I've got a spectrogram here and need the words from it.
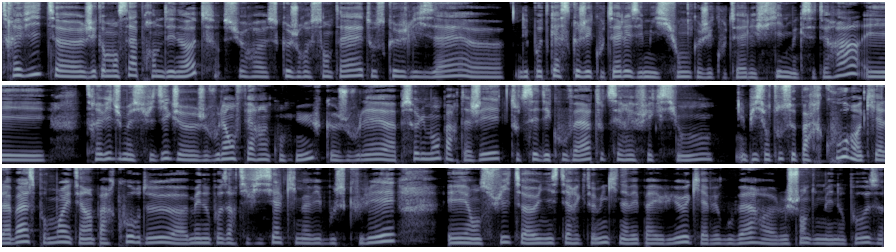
Très vite, euh, j'ai commencé à prendre des notes sur euh, ce que je ressentais, tout ce que je lisais, euh, les podcasts que j'écoutais, les émissions que j'écoutais, les films, etc. Et très vite, je me suis dit que je, je voulais en faire un contenu, que je voulais absolument partager toutes ces découvertes, toutes ces réflexions, et puis surtout ce parcours qui à la base pour moi était un parcours de euh, ménopause artificielle qui m'avait bousculé et ensuite euh, une hystérectomie qui n'avait pas eu lieu et qui avait ouvert euh, le champ d'une ménopause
